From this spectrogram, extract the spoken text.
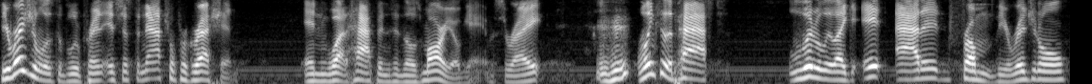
The original is the blueprint. It's just the natural progression in what happens in those Mario games, right? hmm Link to the Past, literally, like it added from the original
